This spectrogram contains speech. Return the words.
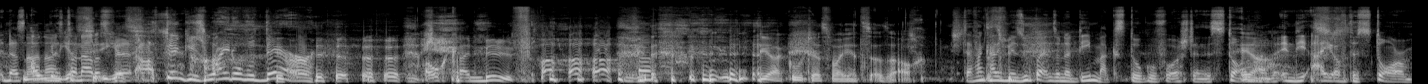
in das Nein, Auge des jetzt- Tornados fährt. jetzt- I think he's right over there. auch kein Milf. ja, gut, das war jetzt also auch. Stefan kann ich mir super in so einer D-Max-Doku vorstellen. Stormhunter, Ja. in the eye of the storm.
